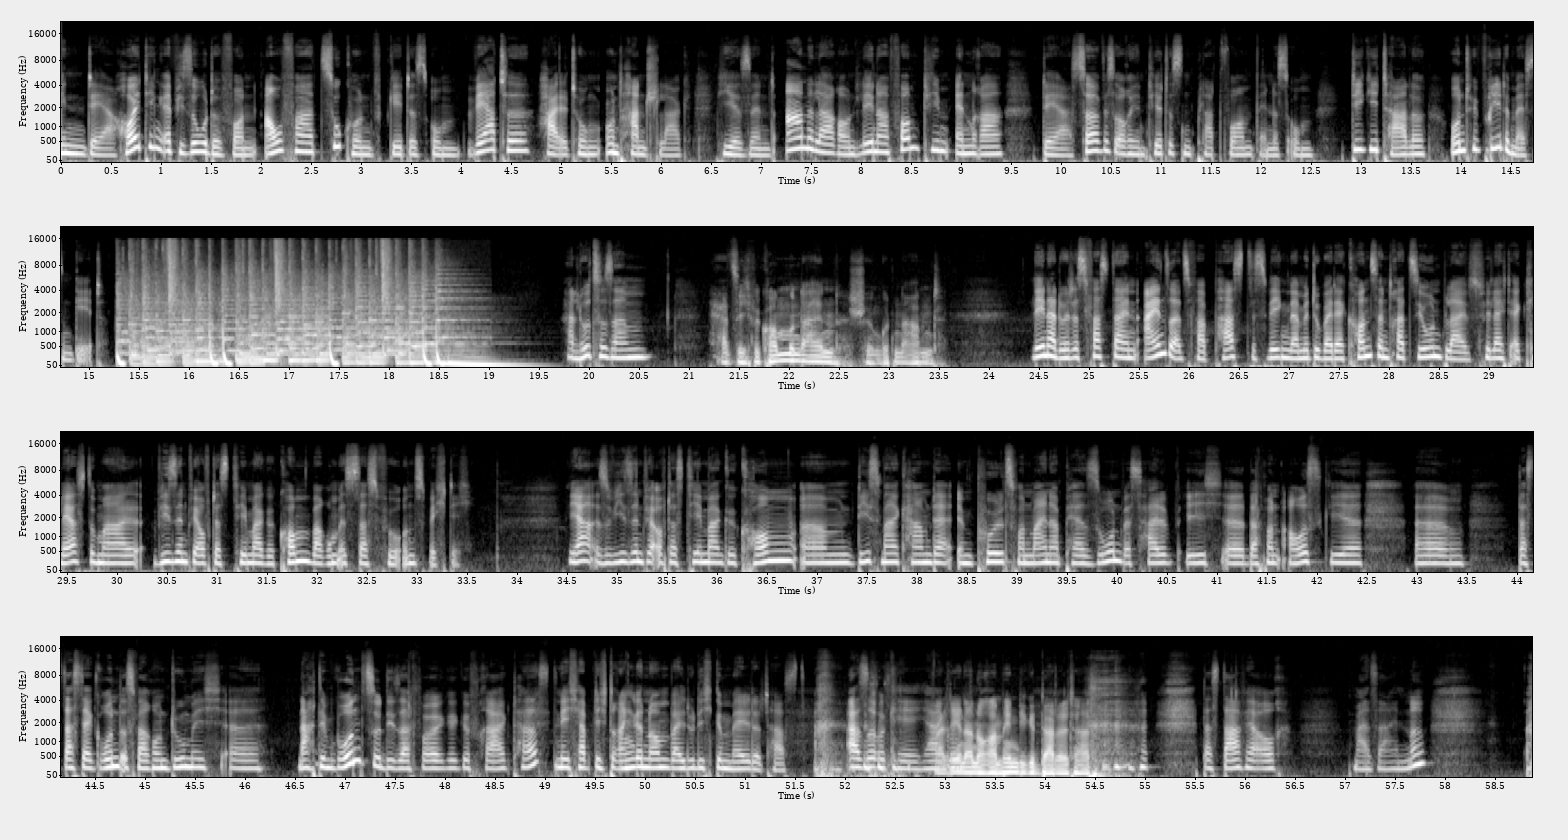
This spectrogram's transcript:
In der heutigen Episode von Auffahrt Zukunft geht es um Werte, Haltung und Handschlag. Hier sind Arne, Lara und Lena vom Team Enra, der serviceorientiertesten Plattform, wenn es um digitale und hybride Messen geht. Hallo zusammen. Herzlich willkommen und einen schönen guten Abend. Lena, du hättest fast deinen Einsatz verpasst, deswegen, damit du bei der Konzentration bleibst, vielleicht erklärst du mal, wie sind wir auf das Thema gekommen, warum ist das für uns wichtig? Ja, also wie sind wir auf das Thema gekommen? Ähm, diesmal kam der Impuls von meiner Person, weshalb ich äh, davon ausgehe, äh, dass das der Grund ist, warum du mich äh, nach dem Grund zu dieser Folge gefragt hast. Nee, ich habe dich drangenommen, weil du dich gemeldet hast. Also okay, ja. weil gut. Lena noch am Handy gedaddelt hat. das darf ja auch mal sein, ne?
